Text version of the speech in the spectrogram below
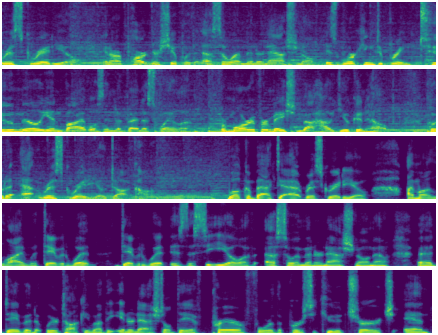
Risk Radio, in our partnership with SOM International, is working to bring 2 million Bibles into Venezuela. For more information about how you can help, go to atriskradio.com. Welcome back to At Risk Radio. I'm online with David Witt. David Witt is the CEO of SOM International. Now, uh, David, we were talking about the International Day of Prayer for the Persecuted Church, and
